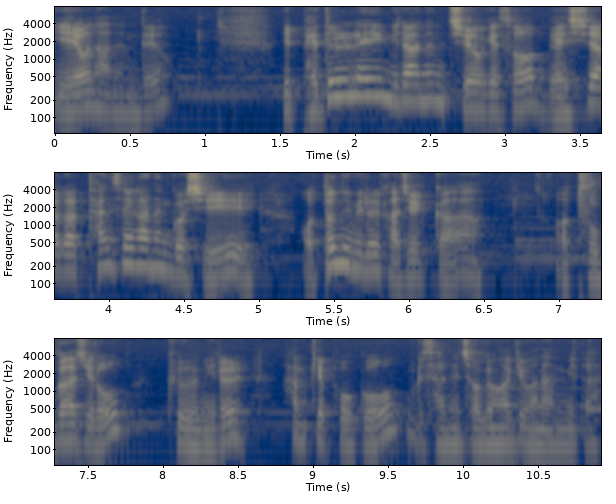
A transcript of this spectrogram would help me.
예언하는데요. 이 베들레헴이라는 지역에서 메시아가 탄생하는 것이 어떤 의미를 가질까? 어, 두 가지로 그 의미를 함께 보고 우리 삶에 적용하기 원합니다.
